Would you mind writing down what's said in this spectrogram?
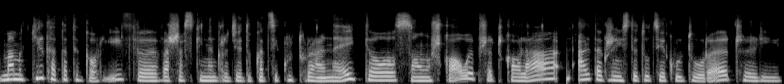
mamy kilka kategorii w Warszawskiej Nagrodzie Edukacji Kulturalnej. To są szkoły, przedszkola, ale także instytucje kultury, czyli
